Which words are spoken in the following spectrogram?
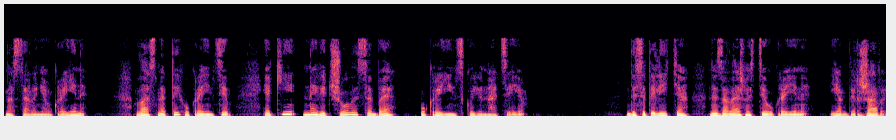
населення України, власне, тих українців, які не відчули себе українською нацією. Десятиліття незалежності України як держави,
